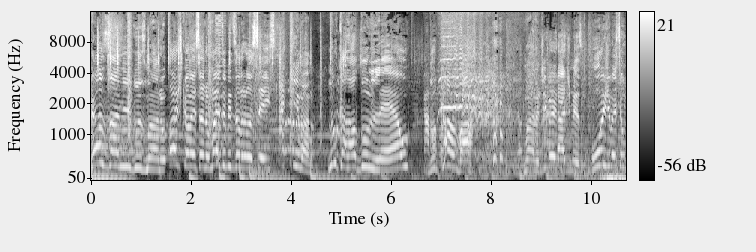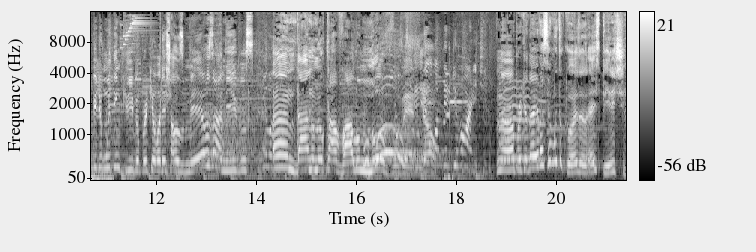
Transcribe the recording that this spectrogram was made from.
Meus amigos, mano, hoje começando mais um vídeo pra vocês aqui, mano, no canal do Léo do Cavalo. Mano, de verdade mesmo, hoje vai ser um vídeo muito incrível porque eu vou deixar os meus amigos andar no meu cavalo novo, velho. Tem o nome dele de Hornet. Não, porque daí vai ser muita coisa, é Spirit.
